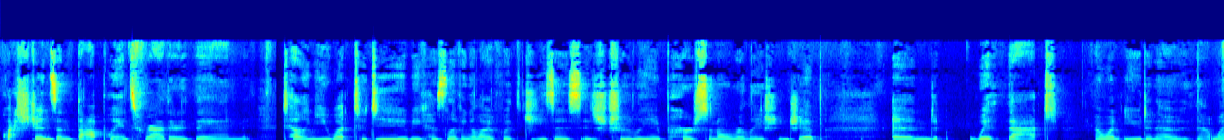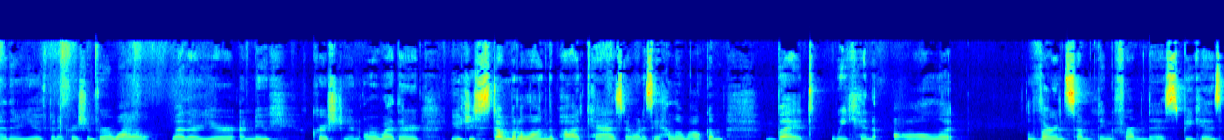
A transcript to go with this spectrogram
questions and thought points rather than telling you what to do because living a life with Jesus is truly a personal relationship. And with that, I want you to know that whether you've been a Christian for a while, whether you're a new Christian, or whether you just stumbled along the podcast, I want to say hello, welcome. But we can all learn something from this because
